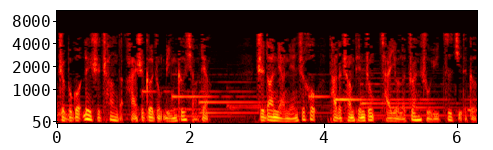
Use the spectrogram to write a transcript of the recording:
只不过那时唱的还是各种民歌小调。直到两年之后，她的唱片中才有了专属于自己的歌。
